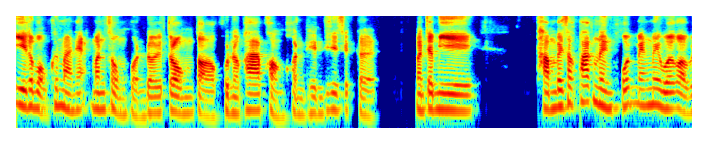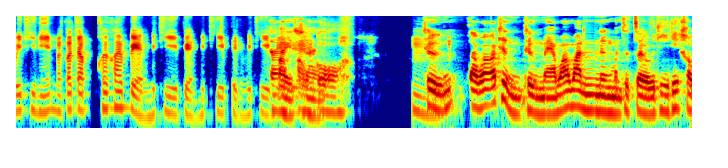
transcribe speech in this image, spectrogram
อีระบบขึ้นมาเนี่ยมันส่งผลโดยตรงต่อคุณภาพของ content ที่จะเกิด มันจะมีทำไปสักพักหนึ่งปุ๊บแม่งไม่ work ว่าวิธีนี้มันก็จะค่อยๆเปลี่ยนวิธีเปลี่ยนวิธีเปลี่ยนวิธีใช่ไปเอาเรื่อยกอๆอืมถึงแต่ว่าถึงถึงแม้ว่าวันหนึ่งมันจะเจอวิธีที่เขา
